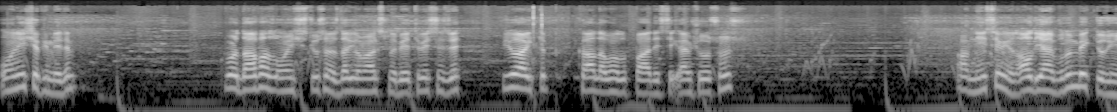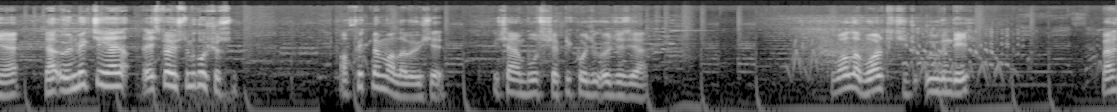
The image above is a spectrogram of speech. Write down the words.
oynayış yapayım dedim. Bu arada daha fazla oynayış istiyorsanız da yorumlar kısmında belirtebilirsiniz ve videolara gidip kanala abone olup bana destek vermiş olursunuz. Abi neyi seviyorsun? Al yani bunu mu bekliyordun ya? Ya ölmek için yani resmen üstüme koşuyorsun. Affetmem vallahi böyle şeyleri. Bir tane bulut bir kocuk öleceğiz ya. Vallahi bu harita hiç uygun değil. Ben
